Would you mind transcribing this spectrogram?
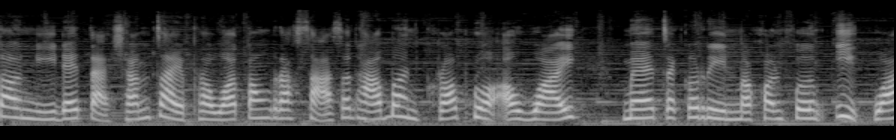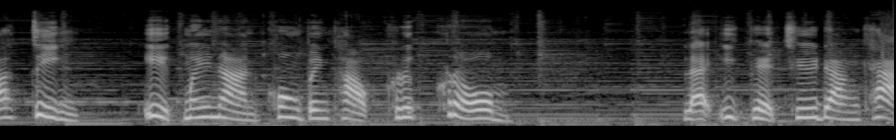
ตอนนี้ได้แต่ช้ำใจเพราะว่าต้องรักษาสถาบันครอบครัวเอาไว้ แม่แจักรีนมาคอนเฟิร์มอีกว่าจริง อีกไม่นานคงเป็นข่าวคลึกโครมและอีกเพจชื่อดังค่ะ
